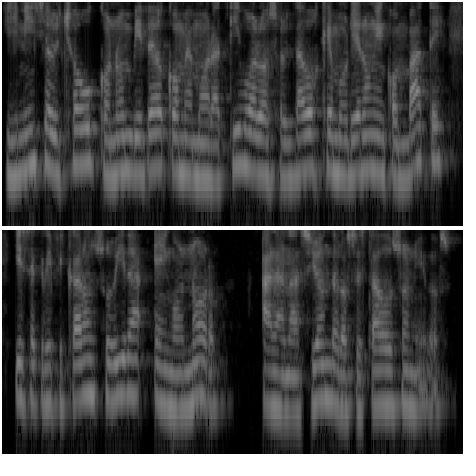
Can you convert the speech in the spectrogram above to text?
Inicia el show con un video conmemorativo a los soldados que murieron en combate y sacrificaron su vida en honor a la nación de los Estados Unidos.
